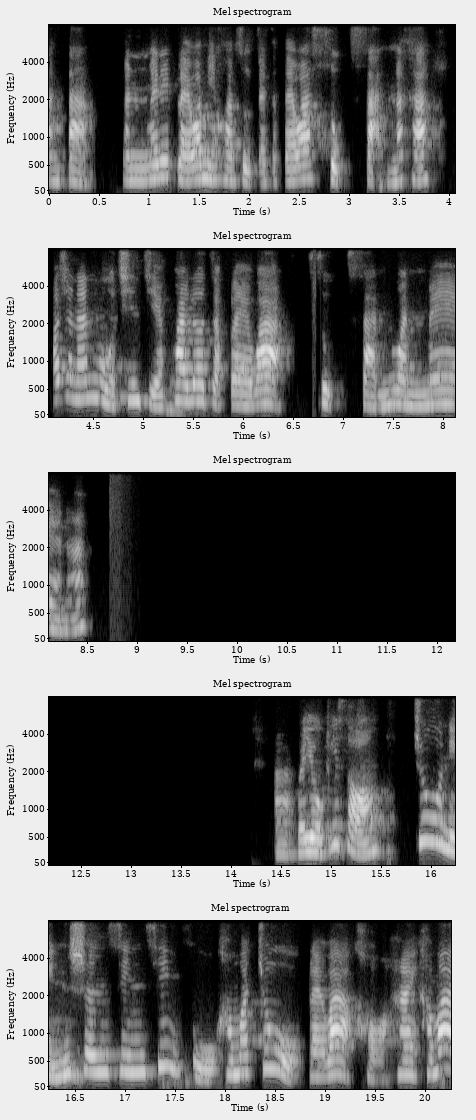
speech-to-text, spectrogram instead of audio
ต่างๆ มันไม่ได้แปลว่ามีความสุขแต่จะแปลว่าสุขสันต์นะคะ เพราะฉะนั้นหมู่ชินเจียควายเลอร์จะแปลว่า สุขสันต์วันแม่นะอ่าประโยคที่สอง จู้หนินเชิญซินซิ่งฝูคำว่าจู้แปลว่าขอให้คำว่า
